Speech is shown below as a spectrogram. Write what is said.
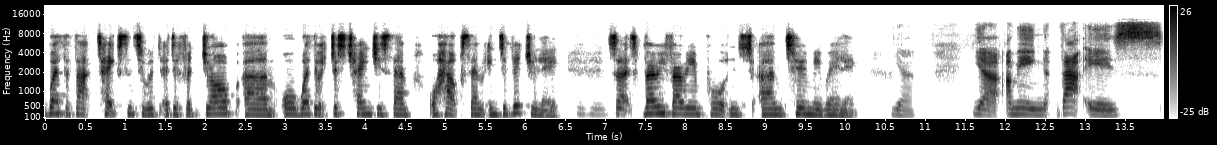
whether that takes them to a, a different job um, or whether it just changes them or helps them individually. Mm-hmm. So that's very, very important um, to me, really. Yeah. Yeah. I mean, that is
